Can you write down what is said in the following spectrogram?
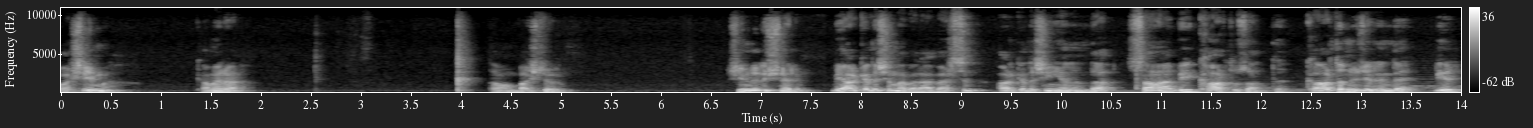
Başlayayım mı? Kamera. Tamam başlıyorum. Şimdi düşünelim. Bir arkadaşınla berabersin. Arkadaşın yanında sana bir kart uzattı. Kartın üzerinde bir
